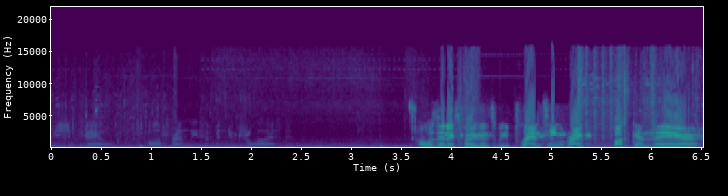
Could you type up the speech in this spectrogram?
Mission failed. All friendlies have been neutralized. I wasn't expecting to be planting right fucking there.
